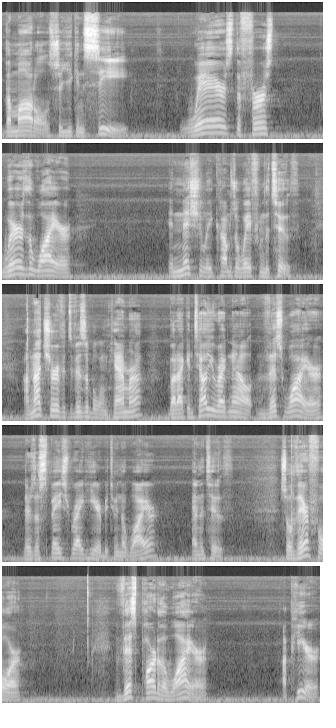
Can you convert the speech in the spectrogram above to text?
the model so you can see where's the first, where's the wire initially comes away from the tooth. I'm not sure if it's visible on camera, but I can tell you right now, this wire, there's a space right here between the wire and the tooth. So therefore, this part of the wire up here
